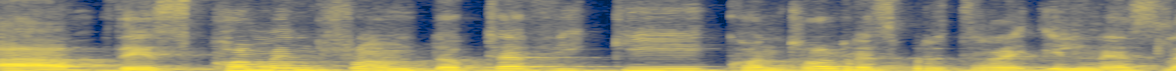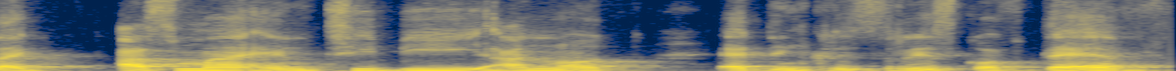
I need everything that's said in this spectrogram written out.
uh, there's comment from Dr. Vicky, controlled respiratory illness like asthma and TB are not at increased risk of death.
